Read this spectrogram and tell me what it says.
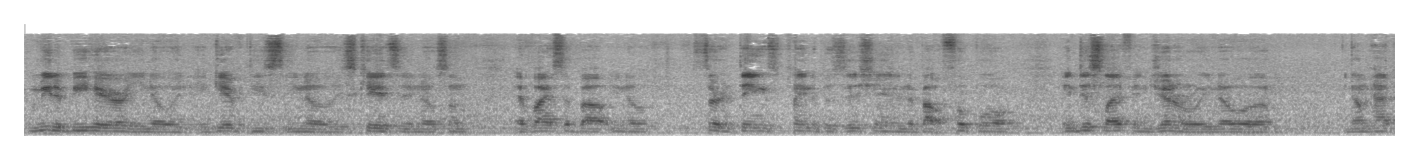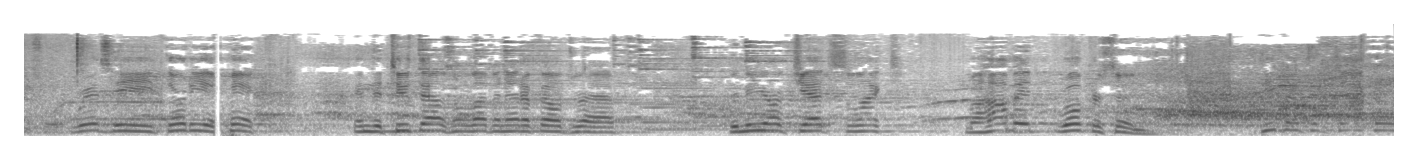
for me to be here, you know, and, and give these, you know, these kids, you know, some advice about, you know, certain things, playing the position, and about football, and just life in general, you know, uh, you know, I'm happy for it. With the 30th pick in the 2011 NFL Draft, the New York Jets select Muhammad Wilkerson, defensive tackle,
